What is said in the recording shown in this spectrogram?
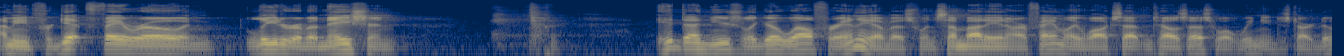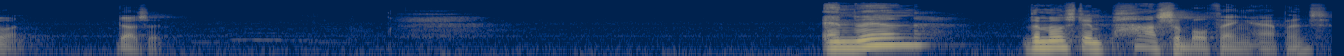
I mean, forget Pharaoh and leader of a nation. It doesn't usually go well for any of us when somebody in our family walks up and tells us what we need to start doing, does it? And then the most impossible thing happens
